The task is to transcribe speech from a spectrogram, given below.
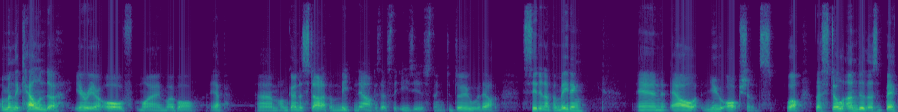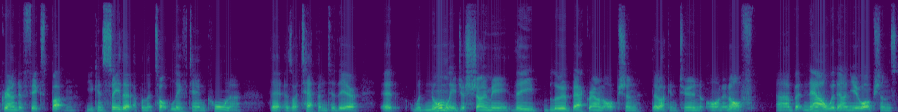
I'm in the calendar area of my mobile app. Um, I'm going to start up a meet now because that's the easiest thing to do without setting up a meeting and our new options. Well, they're still under this background effects button. You can see that up on the top left hand corner that as I tap into there, it would normally just show me the blur background option that I can turn on and off. Uh, but now with our new options,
